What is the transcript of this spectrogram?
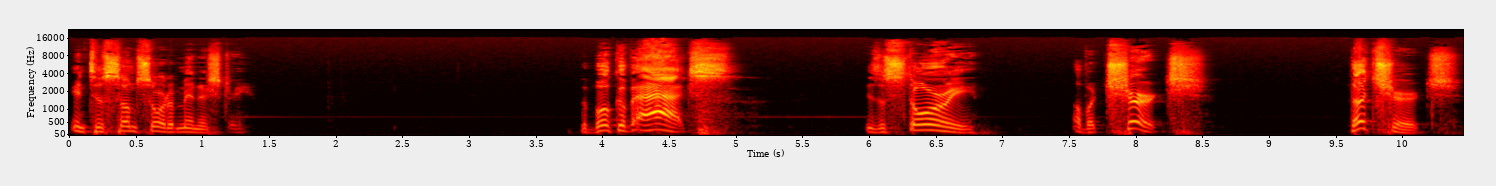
into some sort of ministry. The book of Acts is a story of a church, the church,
